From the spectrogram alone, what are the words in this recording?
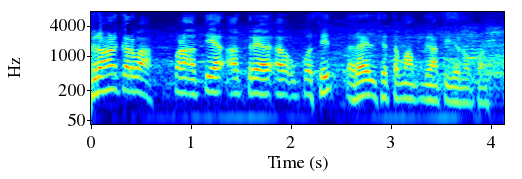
ગ્રહણ કરવા. પણ અત્યારે અત્રે ઉપસ્થિત રહેલ છે તમામ જ્ઞાતિજનો પણ.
